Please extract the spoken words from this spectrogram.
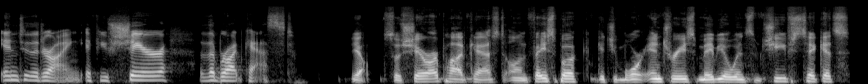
into the drawing if you share the broadcast. Yeah. So share our podcast on Facebook, get you more entries. Maybe you'll win some Chiefs tickets,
